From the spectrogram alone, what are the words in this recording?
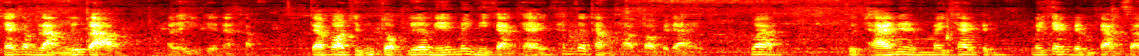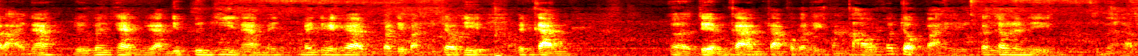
ใช้กำลังหรือเปล่าอะไรอย่างเงี้ยนะครับ แต่พอถึงจบเรื่องนี้ไม่มีการใช้ท่านก็ทำข่าวต่อไปได้ ว่าสุดท้ายเนี่ยไม่ใช่เป็นไม่ใช่เป็นการสลายนะ หรือไม่ใช่การยึดพื้นที่นะไม่ไม่ใช่การปฏิบัติของเจ้าที่เป็นการเเตรียมการตามปกติของเขาก็จบไปก็เท่านั้นเองนะครับ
